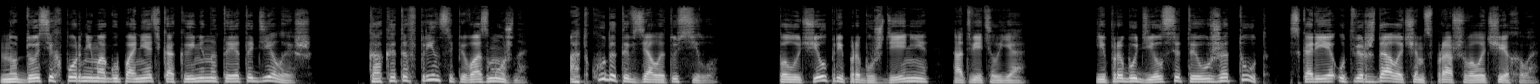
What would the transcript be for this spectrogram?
но до сих пор не могу понять, как именно ты это делаешь. Как это в принципе возможно? Откуда ты взял эту силу? Получил при пробуждении, ответил я. И пробудился ты уже тут, скорее утверждала, чем спрашивала Чехова.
